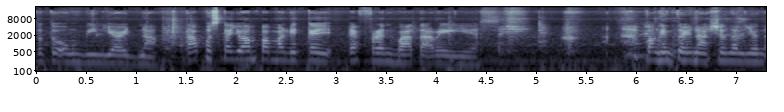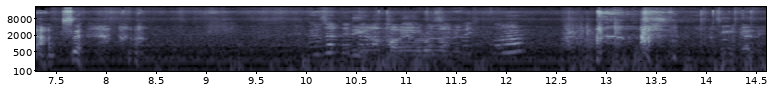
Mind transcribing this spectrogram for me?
totoong billiard na. Tapos kayo ang pamalit kay Efren Bata Reyes. Pang international yun, Ax. Hindi nga kami marunong galing.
